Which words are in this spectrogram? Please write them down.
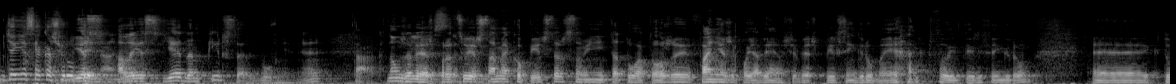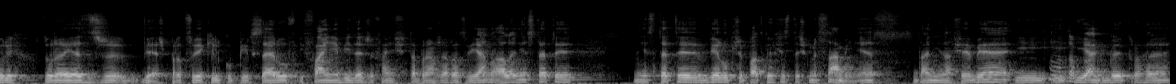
Gdzie jest jakaś rutyna. Jest, ale jest jeden piercer głównie, nie? Tak. No że wiesz, pracujesz sam jako piercer, są inni tatuatorzy. Fajnie, że pojawiają się, wiesz, piercing roomy, jak twój piercing room, e, których, które jest, że wiesz, pracuje kilku piercerów i fajnie widać, że fajnie się ta branża rozwija, no ale niestety niestety w wielu przypadkach jesteśmy sami, nie? Zdani na siebie i, no, i, i jakby trochę,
